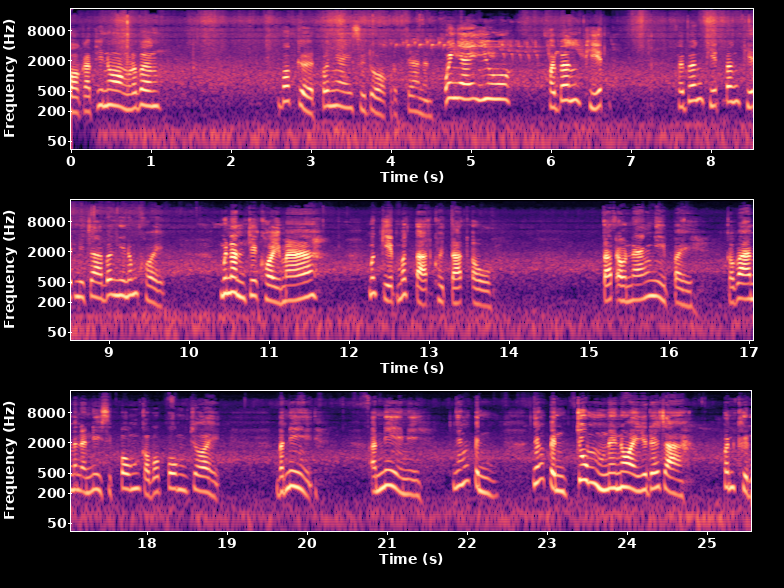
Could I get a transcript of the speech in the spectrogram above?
อกกับพี่น้องแล้วเบิง บ่เกิดบ่ใหญ่สุดดอกหรอกจ้านั่นโอ้ยใหญ่อยู่ข่อยเบิ่งผิดข่อยเบิ่งผิดเบิ่งผิดนี่จ้าเบิ่งนี่น้ำข่อยเมื้อนั้นที่ข่อยมาเมื่อเก็บมาตัดข่อยตัดเอา ตัดเอานางนี่ไปก็ว่ามันอันนี้สิโป่งก็บ่โป่งจ้อยบัดนี้ อันนี้นี่ ยังเป็นยังเป็นจุ่มน้อยๆอยู่ด้อจ้าเพิ่นขึ้น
